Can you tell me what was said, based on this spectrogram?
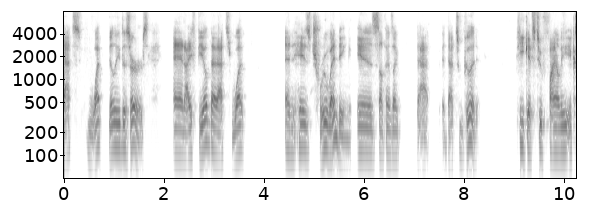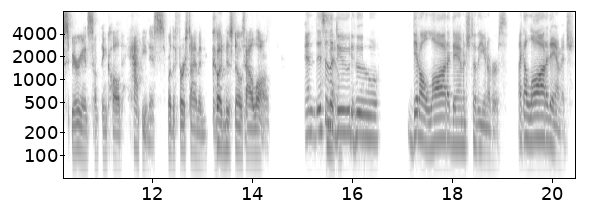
that's what Billy deserves. And I feel that that's what and his true ending is something like that that's good he gets to finally experience something called happiness for the first time in goodness knows how long. And this is Yeah. a dude who did a lot of damage to the universe, like a lot of damage.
